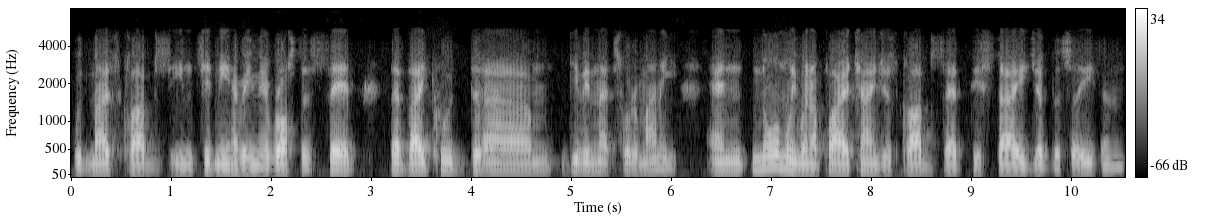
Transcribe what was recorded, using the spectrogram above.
with most clubs in Sydney having their rosters set, that they could um, give him that sort of money. And normally, when a player changes clubs at this stage of the season,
